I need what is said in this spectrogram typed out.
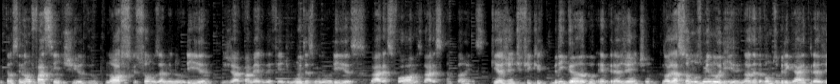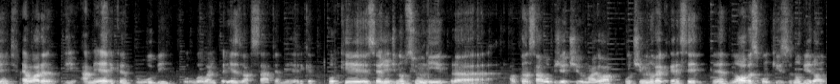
Então, assim, não faz sentido nós que somos a minoria, e já que a América defende muitas minorias, várias formas, várias campanhas, que a gente fique brigando brigando entre a gente. Nós já somos minoria, nós ainda vamos brigar entre a gente. É hora de América, UB, ou a empresa, a SAP América, porque se a gente não se unir para alcançar um objetivo maior, o time não vai crescer, né? Novas conquistas não virão,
